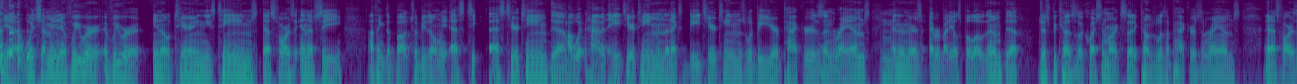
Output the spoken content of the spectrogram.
yeah, which I mean, if we were if we were you know tiering these teams as far as the NFC, I think the Bucks would be the only S tier team. Yeah. I wouldn't have an A tier team, and the next B tier teams would be your Packers and Rams, mm-hmm. and then there's everybody else below them. Yep. Just because of the question marks that it comes with the Packers and Rams, and as far as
